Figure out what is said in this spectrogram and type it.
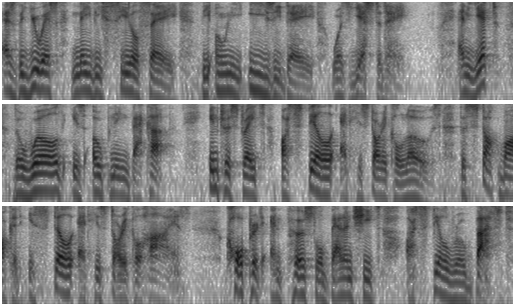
As the US Navy SEALs say, the only easy day was yesterday. And yet, the world is opening back up interest rates are still at historical lows. The stock market is still at historical highs. Corporate and personal balance sheets are still robust.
